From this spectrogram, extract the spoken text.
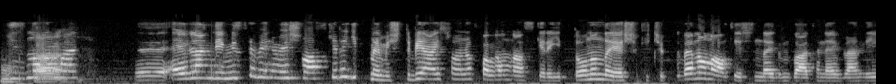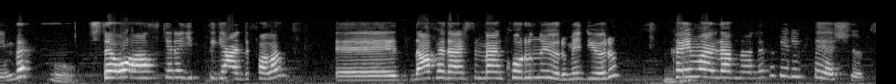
Ha. Biz normal e, evlendiğimizde benim eşim askere gitmemişti. Bir ay sonra falan askere gitti. Onun da yaşı küçüktü. Ben 16 yaşındaydım zaten evlendiğimde. Oo. İşte o askere gitti geldi falan. E, daha affedersin ben korunuyorum ediyorum. Hı. Kayınvalidemlerle de birlikte yaşıyoruz.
